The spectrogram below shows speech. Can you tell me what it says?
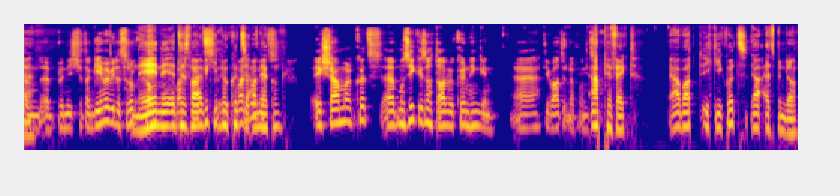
dann äh, bin ich, dann gehen wir wieder zurück. nee, Komm, nee, das war kurz. wirklich nur kurze Warte mal kurz. Ich schau mal kurz. Äh, Musik ist noch da, wir können hingehen. Äh, die wartet auf uns. Ah, perfekt. Ja, warte, ich gehe kurz. Ja, jetzt bin ich da.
